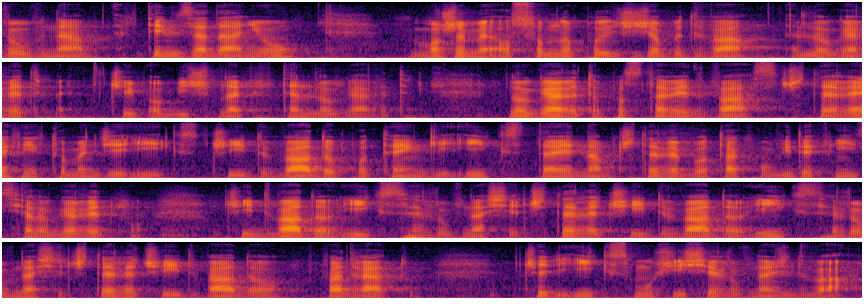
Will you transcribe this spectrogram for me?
równa. W tym zadaniu możemy osobno policzyć obydwa logarytmy. Czyli obliczmy najpierw ten logarytm. Logarytm o podstawie 2 z 4, niech to będzie x, czyli 2 do potęgi x daje nam 4, bo tak mówi definicja logarytmu. Czyli 2 do x równa się 4, czyli 2 do x równa się 4, czyli 2 do kwadratu. Czyli x musi się równać 2.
